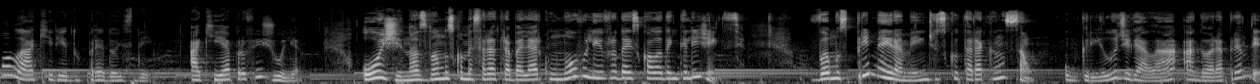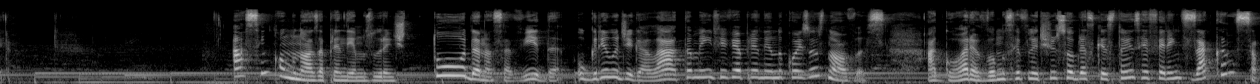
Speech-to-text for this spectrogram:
Olá, querido pré-2D. Aqui é a Prof. Júlia. Hoje nós vamos começar a trabalhar com um novo livro da Escola da Inteligência. Vamos primeiramente escutar a canção O Grilo de Galá Adora Aprender. Assim como nós aprendemos durante toda a nossa vida, o grilo de Galá também vive aprendendo coisas novas. Agora vamos refletir sobre as questões referentes à canção.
